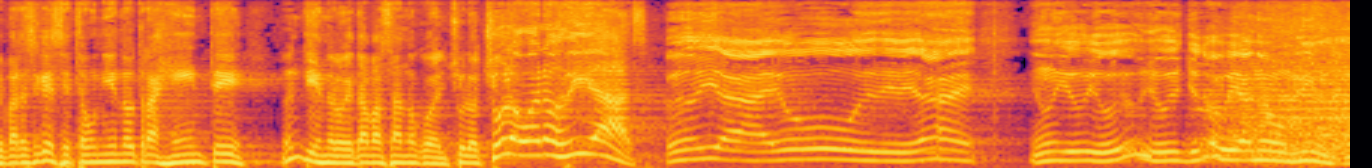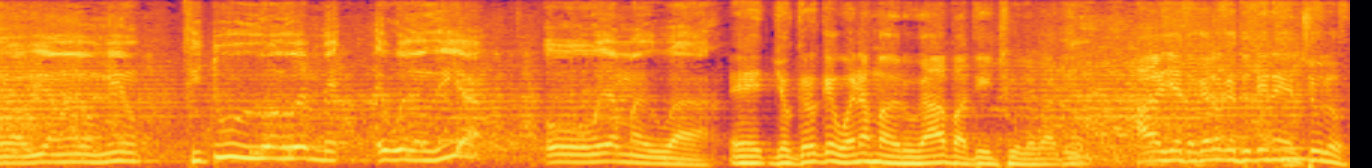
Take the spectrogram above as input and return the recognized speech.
Que parece que se está uniendo otra gente. No entiendo lo que está pasando con el chulo. Chulo, buenos días. Buenos días, yo de verdad, eh, yo, yo, yo, yo, yo todavía no dormido, todavía no dormido. Si tú no duermes, ¿es buenos días o buena madrugada? Eh, yo creo que buenas madrugadas para ti, chulo, para ti. A ver, Yeto, ¿qué es lo que tú tienes del chulo?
